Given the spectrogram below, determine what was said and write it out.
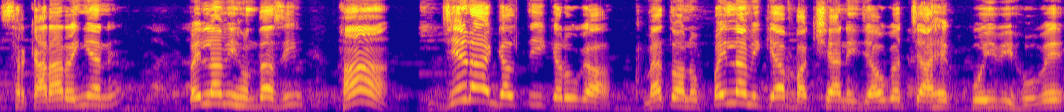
ਸਰਕਾਰਾਂ ਰਹੀਆਂ ਨੇ। ਪਹਿਲਾਂ ਵੀ ਹੁੰਦਾ ਸੀ। ਹਾਂ, ਜਿਹੜਾ ਗਲਤੀ ਕਰੂਗਾ, ਮੈਂ ਤੁਹਾਨੂੰ ਪਹਿਲਾਂ ਵੀ ਕਿਹਾ, ਬਖਸ਼ਿਆ ਨਹੀਂ ਜਾਊਗਾ, ਚਾਹੇ ਕੋਈ ਵੀ ਹੋਵੇ।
